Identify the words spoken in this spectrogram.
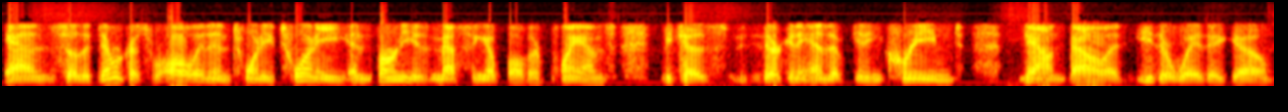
And so the Democrats were all in in 2020, and Bernie is messing up all their plans because they're going to end up getting creamed down ballot either way they go.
